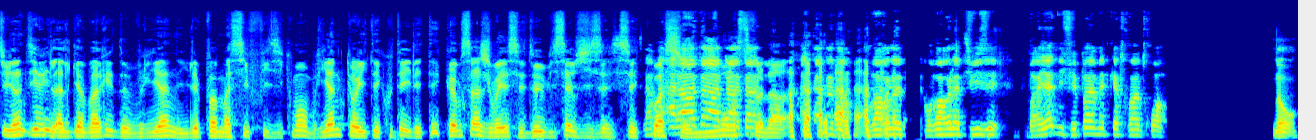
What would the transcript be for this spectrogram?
Tu viens de dire il a le gabarit de Brian, il est pas massif physiquement. Brian, quand il t'écoutait, il était comme ça. Je voyais ses deux biceps, je disais c'est quoi ce monstre là on, va on va relativiser. Brian, il fait pas 1m83. Non.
